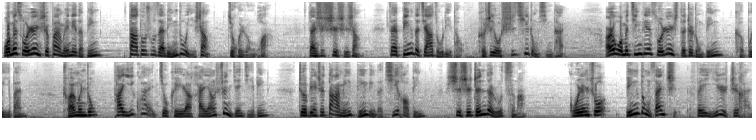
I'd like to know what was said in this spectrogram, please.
我们所认识范围内的冰，大多数在零度以上就会融化，但是事实上，在冰的家族里头，可是有十七种形态，而我们今天所认识的这种冰可不一般。传闻中，它一块就可以让海洋瞬间结冰，这便是大名鼎鼎的七号冰。事实真的如此吗？古人说“冰冻三尺，非一日之寒”。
